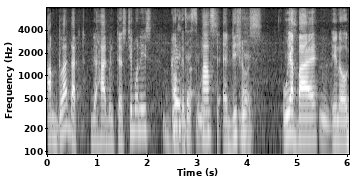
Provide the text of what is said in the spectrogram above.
I'm glad that there have been testimonies Great of the testimonies. past editions, Yes. whereby mm. you know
